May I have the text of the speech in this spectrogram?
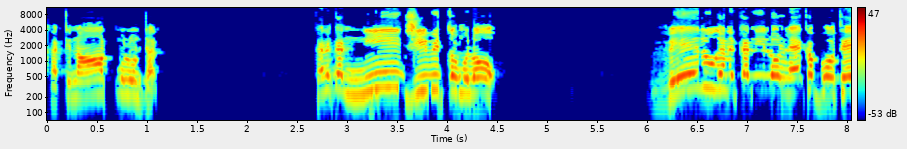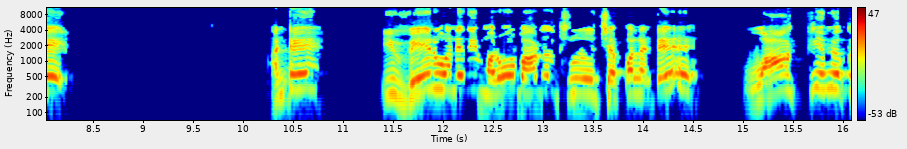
కఠినాత్ములు ఉంటారు. కనుక నీ జీవితంలో వేరు గనక నీలో లేకపోతే అంటే ఈ వేరు అనేది మరో భాగం చూ చెప్పాలంటే వాక్యం యొక్క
